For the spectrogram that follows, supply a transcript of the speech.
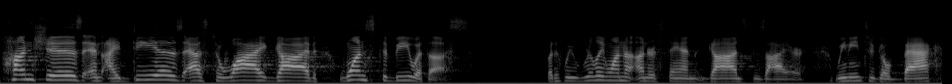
hunches and ideas as to why God wants to be with us. But if we really want to understand God's desire, we need to go back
